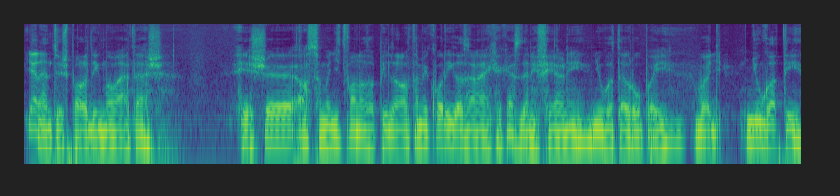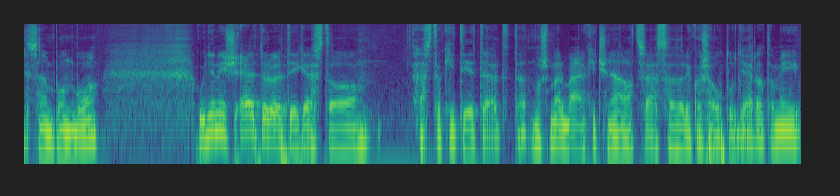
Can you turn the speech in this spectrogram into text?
jelentős paradigmaváltás és azt hiszem, hogy itt van az a pillanat, amikor igazán el kell kezdeni félni nyugat-európai, vagy nyugati szempontból. Ugyanis eltörölték ezt a, ezt a kitételt. Tehát most már bárki csinálhat 100%-os autógyárat, ami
